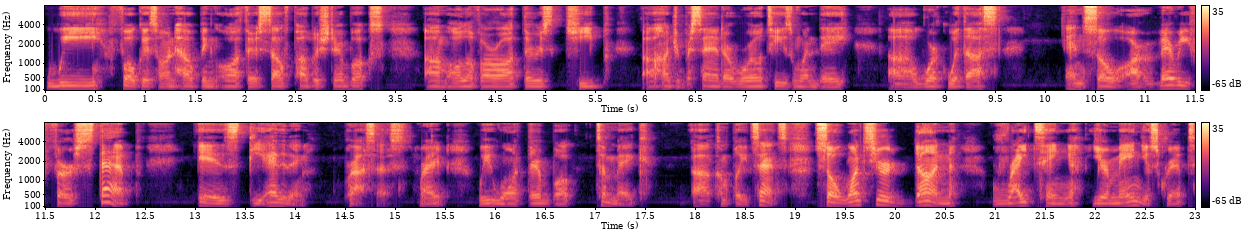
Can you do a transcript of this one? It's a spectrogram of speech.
we focus on helping authors self publish their books. Um, all of our authors keep 100% of their royalties when they uh, work with us. And so, our very first step is the editing process, right? We want their book to make uh, complete sense. So once you're done writing your manuscript,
